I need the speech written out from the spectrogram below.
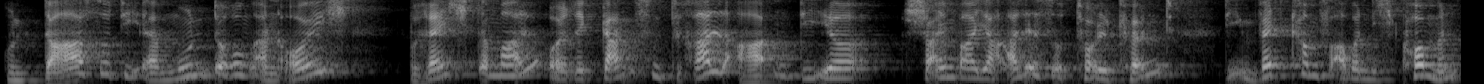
Und da so die Ermunterung an euch, brecht mal eure ganzen Trallarten, die ihr scheinbar ja alle so toll könnt, die im Wettkampf aber nicht kommen,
